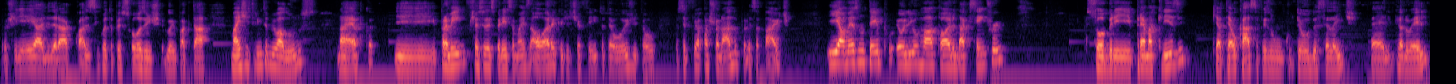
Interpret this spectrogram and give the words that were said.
Eu cheguei a liderar quase 50 pessoas, a gente chegou a impactar mais de 30 mil alunos na época. E para mim tinha sido a experiência mais da hora que eu já tinha feito até hoje, então eu sempre fui apaixonado por essa parte. E ao mesmo tempo eu li o relatório da Accenture sobre pré-crise, que até o Casta fez um conteúdo excelente, é, linkando ele,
